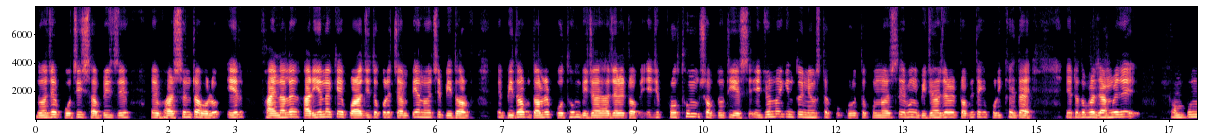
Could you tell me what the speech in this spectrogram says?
দু হাজার পঁচিশ ছাব্বিশ যে ভার্সনটা হলো, এর ফাইনালে হরিয়ানাকে পরাজিত করে চ্যাম্পিয়ন হয়েছে বিদর্ভ। বিদর্ভ দলের প্রথম বিজয় হাজারে ট্রফি এই যে প্রথম শব্দটি এসছে, এই জন্যই কিন্তু নিউজটা খুব গুরুত্বপূর্ণ এসছে এবং বিজয় হাজারে ট্রফি থেকে পরীক্ষায় দেয়। এটা তোমরা জানবে যে সম্পূর্ণ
